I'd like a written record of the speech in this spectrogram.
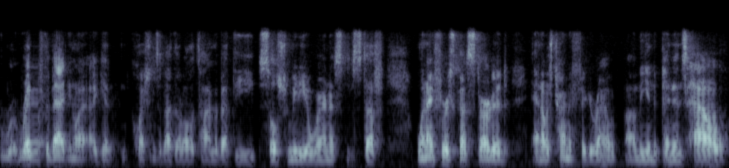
right off the bat, you know, I, I, get questions about that all the time about the social media awareness and stuff. When I first got started and I was trying to figure out on the independents how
